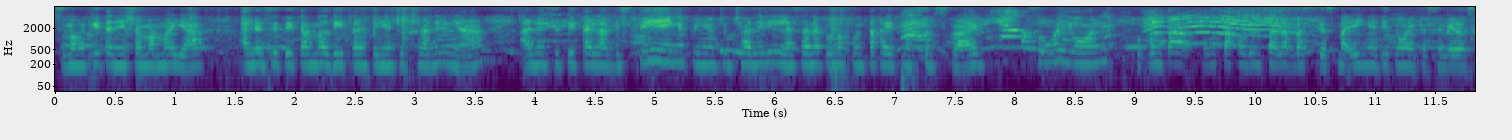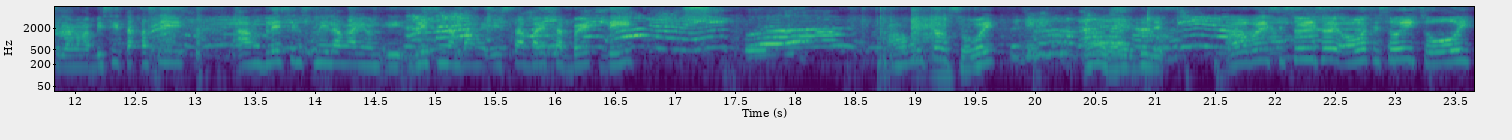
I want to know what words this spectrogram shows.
So makikita niyo siya mamaya. Ano si Tita Maldita yung YouTube channel niya. Ano si Tita Labisting yung YouTube channel nila. Sana po mapunta kayo at mag-subscribe. So ngayon, pupunta, pupunta ko dun sa labas. Gas maingay dito ngayon kasi meron sila mga bisita. Kasi ang blessings nila ngayon, blessing ng bahay is sabay sa birthday. Away ka, Soy. Away, dali. Away, si Soy, Soy. Oh, si Soy, Soy.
